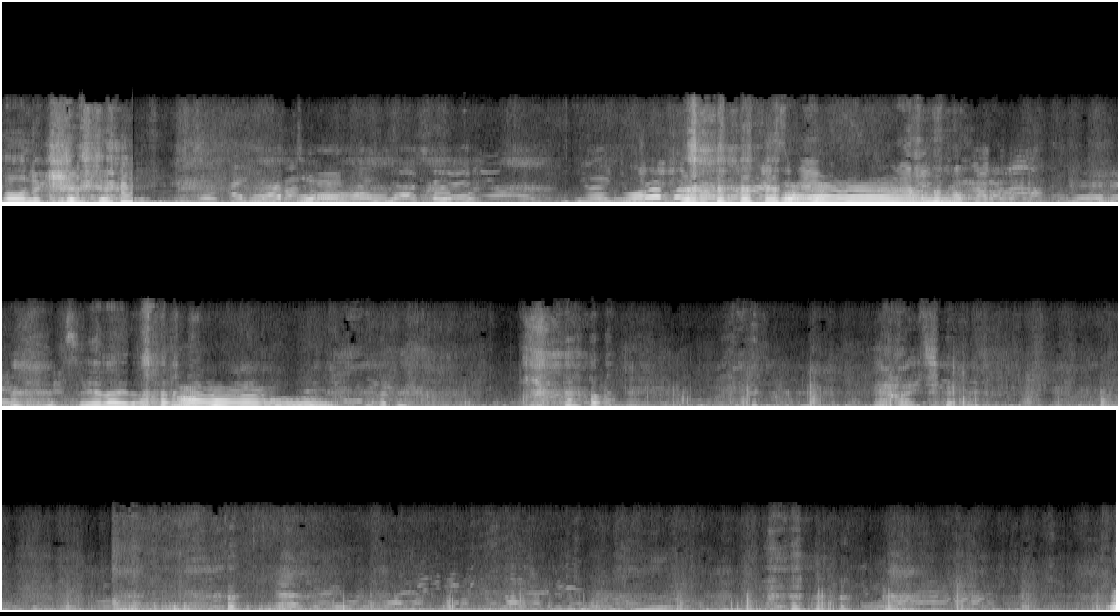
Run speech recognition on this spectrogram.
Oh, look at him. I love you. I love you. You're See you later. right.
